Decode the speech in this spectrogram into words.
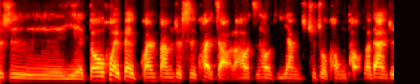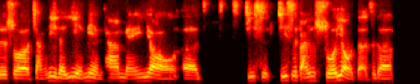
就是也都会被官方就是快照，然后之后一样去做空投。那当然就是说奖励的页面它没有呃及时及时反映所有的这个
